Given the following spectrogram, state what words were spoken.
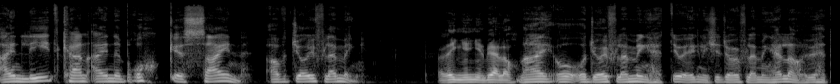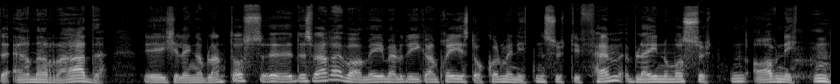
Ein Lied kan eine Bruche sein av Joy Fleming. ring ingen bjeller. Nei, og, og Joy Fleming heter jo egentlig ikke Joy Fleming heller. Hun heter Erna Rad. Er ikke lenger blant oss, eh, dessverre. Var med i Melodi Grand Prix i Stockholm i 1975. Ble nummer 17 av 19.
